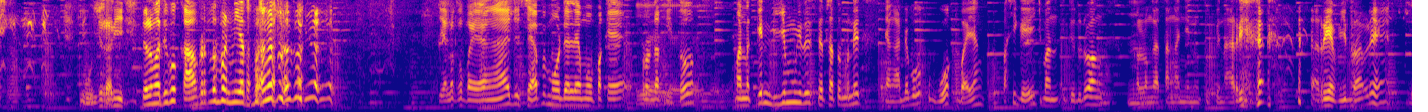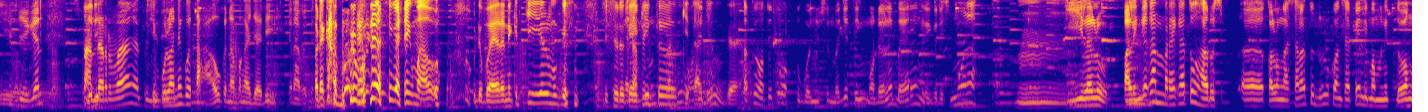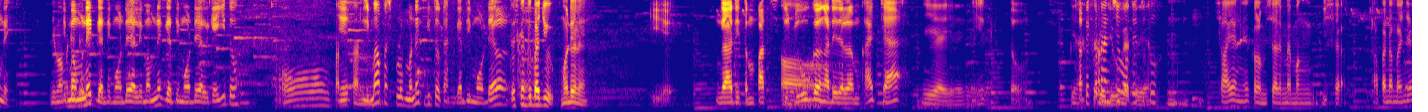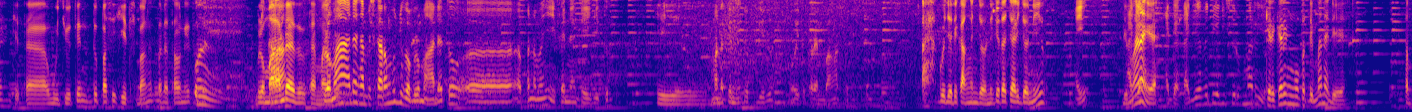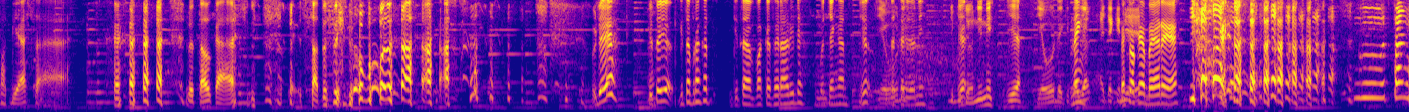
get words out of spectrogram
lingerie. Dalam hati gue kampret lu niat banget lo gue. Ya lo kebayang aja siapa model yang mau pakai produk iya, itu manekin diem gitu setiap satu menit yang ada gua gua kebayang pasti gayanya cuman itu doang kalau nggak tangannya nutupin area area vitalnya Iya. ya kan standar banget Kesimpulannya gue tahu kenapa nggak jadi. kenapa? Pada kabur modal nggak ada yang mau. Udah bayarannya kecil mungkin disuruh Eh, kayak tapi- gitu. tapi Kita itu- juga. tapi waktu itu waktu gue nyusun budgeting modelnya bayarnya gede-gede semua lah Hmm, gila lu paling nggak kan mereka tuh harus eh, kalau nggak salah tuh dulu konsepnya 5 menit doang deh lima 5 menit ganti model 5 menit ganti model kayak gitu Oh, ya, pantesan. 5 apa 10 menit gitu kan ganti model Terus ganti baju modelnya. Iya. nggak di tempat situ Oh. juga nggak di dalam kaca Iya iya. iya. gitu Ya, tapi keren sih juga waktu itu ya. tuh Hmm. Sayang ya kalau misalnya memang bisa apa namanya kita wujudin itu pasti hits banget pada tahun itu. belum sekarang- ada tuh temanya. belum ada sampai sekarang pun juga belum ada tuh eh, apa namanya event yang kayak gitu Iya. manekin hidup gitu oh itu keren banget tuh Ah, gue jadi kangen Joni. Kita cari Joni yuk. ayo Di mana ya? ajak aja apa dia disuruh kemari ya? Kira-kira ngumpet di mana dia? Tempat biasa. Lo tau kan? Satu stick dua bola. Udah ya, kita yuk, kita berangkat. Kita pakai Ferrari deh, boncengan. Yuk, Ya kita udah. cari Joni. jemput Ya. Joni nih Iya. ya udah kita Neng, ajak, ajakin besok dia ya bayar ya. ngutang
